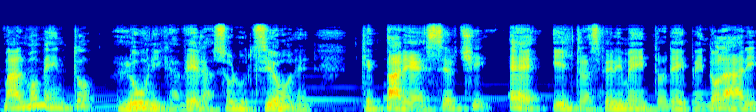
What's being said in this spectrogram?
Ma al momento l'unica vera soluzione che pare esserci è il trasferimento dei pendolari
